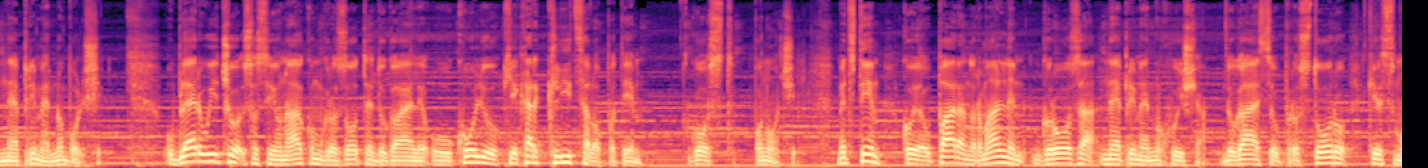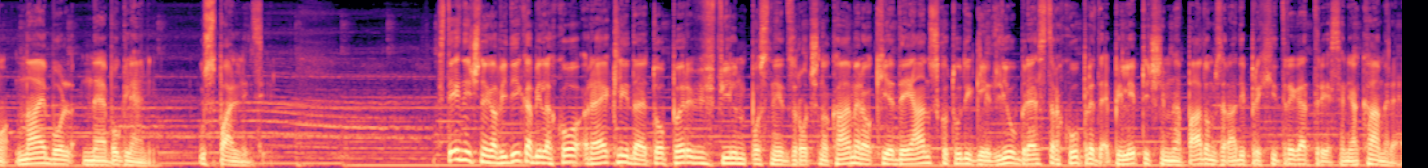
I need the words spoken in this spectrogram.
neprimerno boljši. V Blair Witchu so se junakom grozote dogajale v okolju, ki je kar klicalo potem, gost po noči. Medtem, ko je v paranormalnem groza neprimerno hujša. Dogaja se v prostoru, kjer smo najbolj nebogljeni. V spalnici. Z tehničnega vidika bi lahko rekli, da je to prvi film posnet z ročno kamero, ki je dejansko tudi gledljiv brez strahu pred epileptičnim napadom zaradi prehitrega tresenja kamere.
